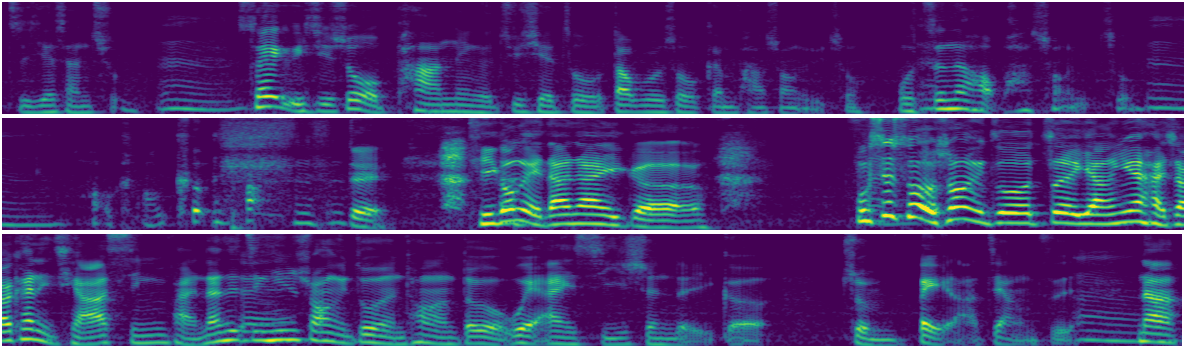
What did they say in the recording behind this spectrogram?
直接删除。嗯。所以，与其说我怕那个巨蟹座，倒不如说我更怕双鱼座。我真的好怕双鱼座。嗯。好，好可怕。对，提供给大家一个，不是所有双鱼座都这样，因为还是要看你其他星盘。但是金星双鱼座的人通常都有为爱牺牲的一个准备啦，这样子。嗯。那。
